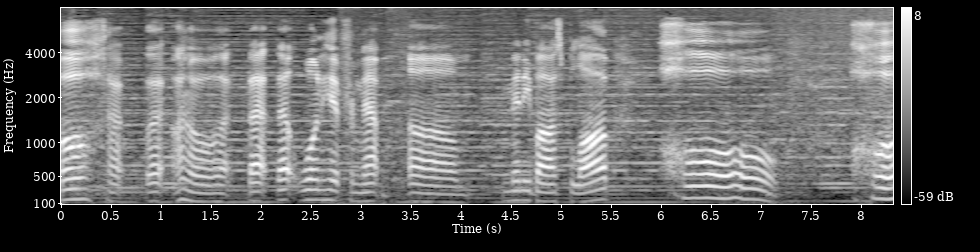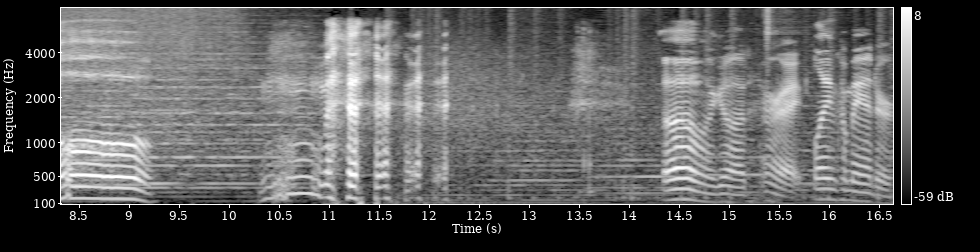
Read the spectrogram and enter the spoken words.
Oh, that that I know that that that one hit from that um mini boss blob. Oh, oh. Mm. oh my god. Alright, Flame Commander.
